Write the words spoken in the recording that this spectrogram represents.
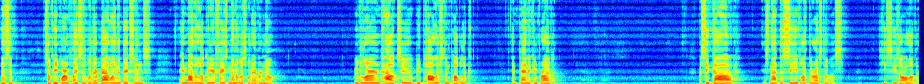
Listen, some people are in places where they're battling addictions, and by the look on your face, none of us would ever know. We've learned how to be polished in public and panic in private. But see, God is not deceived like the rest of us, He sees all of it.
